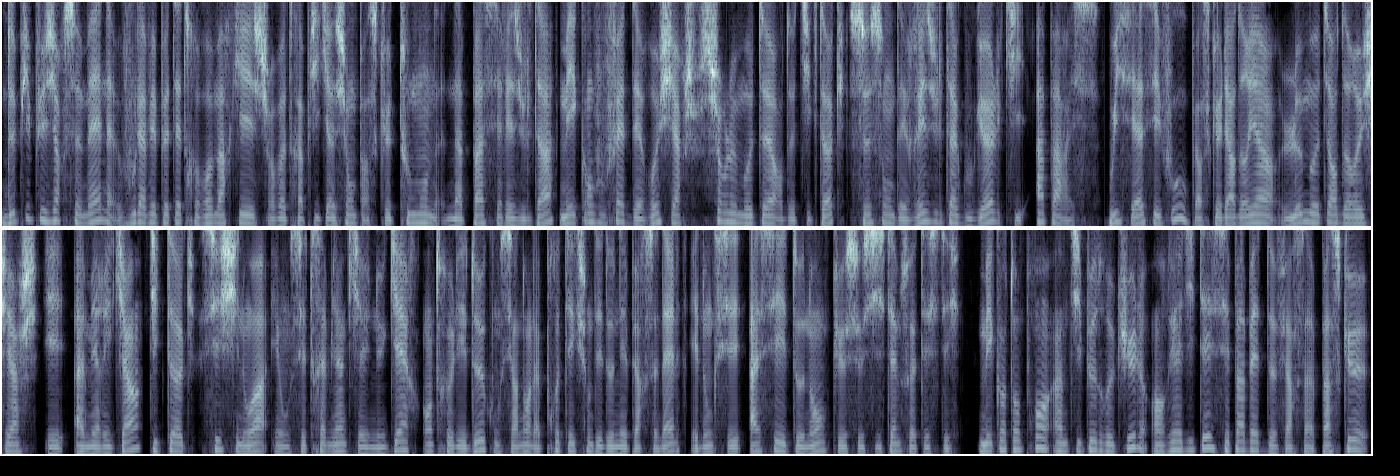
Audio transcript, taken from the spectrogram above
Depuis plusieurs semaines, vous l'avez peut-être remarqué sur votre application parce que tout le monde n'a pas ces résultats, mais quand vous faites des recherches sur le moteur de TikTok, ce sont des résultats Google qui apparaissent. Oui, c'est assez fou parce que l'air de rien, le moteur de recherche est américain, TikTok c'est chinois et on sait très bien qu'il y a une guerre entre les deux concernant la protection des données personnelles et donc c'est assez étonnant que ce système soit testé. Mais quand on prend un petit peu de recul, en réalité, c'est pas bête de faire ça parce que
